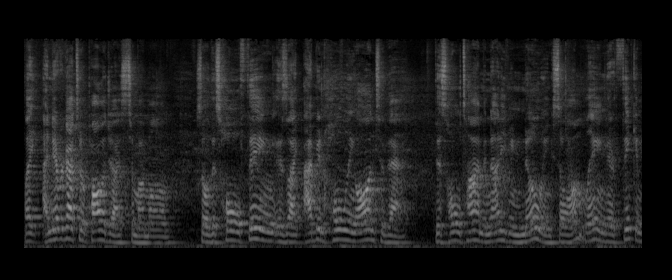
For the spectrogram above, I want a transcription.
Like I never got to apologize to my mom. So this whole thing is like I've been holding on to that this whole time and not even knowing. So I'm laying there thinking.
